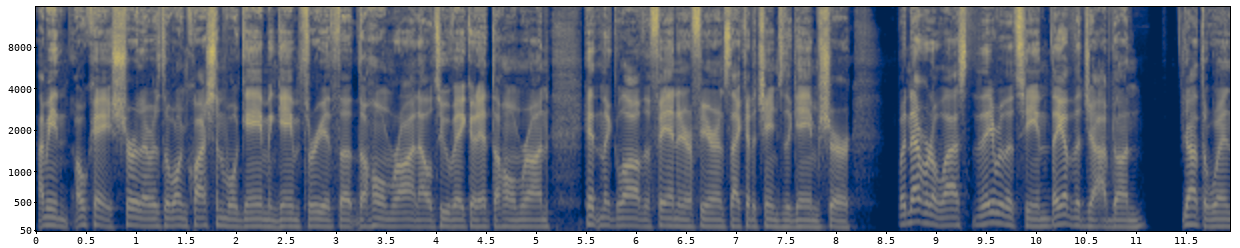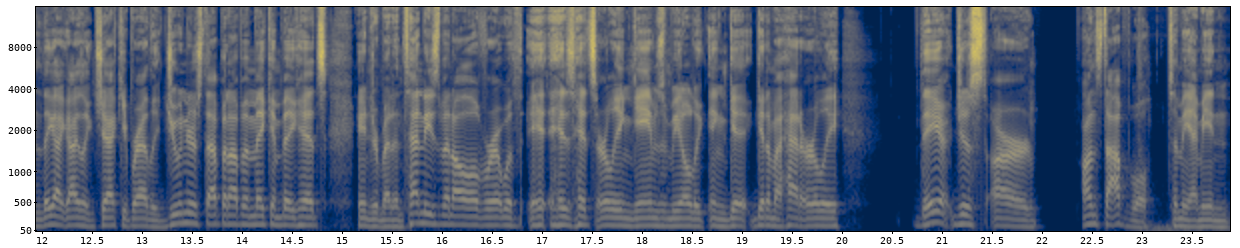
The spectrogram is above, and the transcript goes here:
I mean, okay, sure, there was the one questionable game in game three at the, the home run. Altuve could hit the home run, hitting the glove, the fan interference, that could have changed the game, sure. But nevertheless, they were the team. They got the job done. Got the win. They got guys like Jackie Bradley Jr. stepping up and making big hits. Andrew Benintendi's been all over it with his hits early in games and being able to and get get him ahead early. They just are unstoppable to me. I mean,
